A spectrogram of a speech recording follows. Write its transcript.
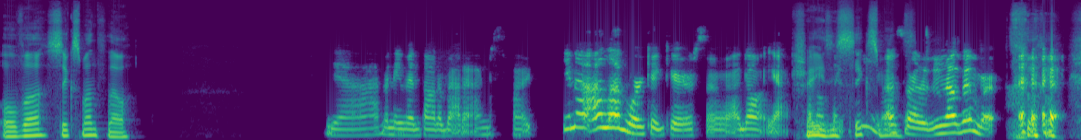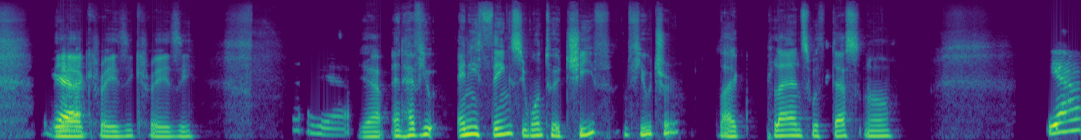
over six months now. Yeah. I haven't even thought about it. I'm just like, you know, I love working here. So I don't, yeah. I don't Crazy, think, six "Hmm, I months. started in November. yeah, Yeah. crazy, crazy. Yeah. Yeah. And have you any things you want to achieve in future? Like plans with DeskNow? Yeah,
